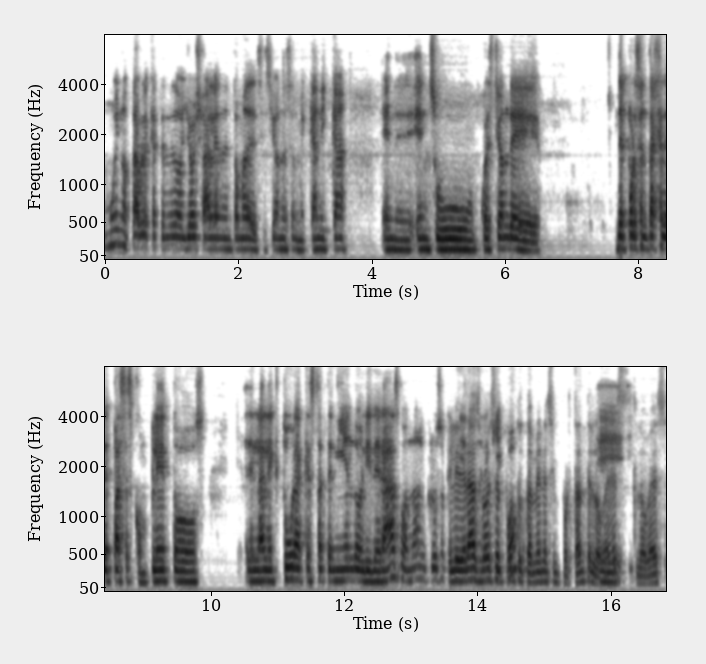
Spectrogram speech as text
muy notable que ha tenido Josh Allen en toma de decisiones, en mecánica, en, eh, su cuestión de, de, porcentaje de pases completos, la lectura que está teniendo, liderazgo, ¿no? Incluso que el liderazgo, ese punto también es importante, lo ves, lo ves.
